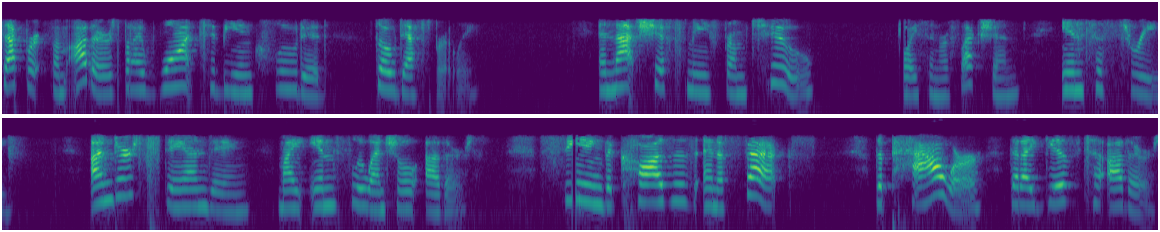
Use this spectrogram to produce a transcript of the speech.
separate from others, but I want to be included so desperately. And that shifts me from two, choice and reflection, into three, understanding my influential others, seeing the causes and effects, the power that I give to others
